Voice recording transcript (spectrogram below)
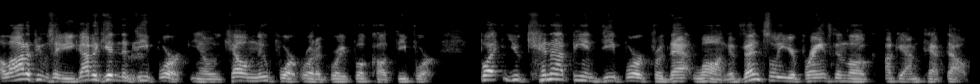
a lot of people say you got to get into mm-hmm. deep work. You know, Cal Newport wrote a great book called Deep Work, but you cannot be in deep work for that long. Eventually, your brain's going to look, okay, I'm tapped out.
